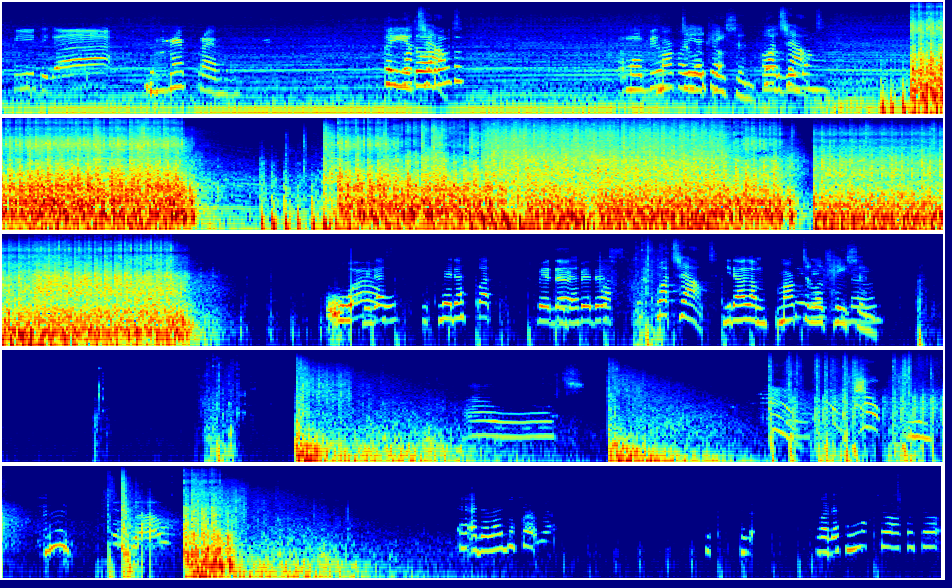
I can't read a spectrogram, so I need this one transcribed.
Ngopi tidak? Reprem. Kayak Watch gitu orang tuh. Mobil. Oh, iya, Cok. location. Watch out. bang. Wow. Beda beda squad beda beda beda. squad. Watch out. di dalam. Marked a Sini, location. Ouch. Help. Hmm, jauh. Eh ada lagi cok. Aja. Nggak nggak ada semok cok aku cok.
